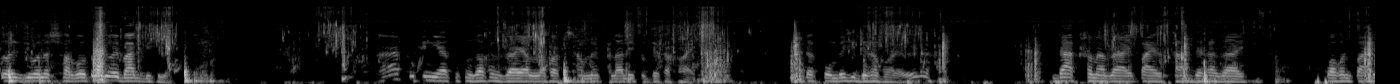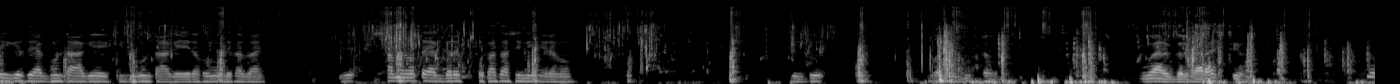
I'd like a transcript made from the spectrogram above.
তো জীবনের সর্বতই ওই বাঘ দিছিল। হ্যাঁ পুঁটি নিয়ে এত তো যখন যায়, আল্লাহ সামনে ফেলালি তো দেখা হয়। কম বেশি দেখা পড়ে, বুঝলে? ডাক শোনা যায় পায়ের ছাপ দেখা যায়। কখন পাড়ি গেছে এক ঘণ্টা আগে কি দু ঘণ্টা আগে এরকমও দেখা যায়। যে সামনের মতো একবারে ফোকাস আসেনি এরকম। কিন্তু ও কারা আসছি ও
